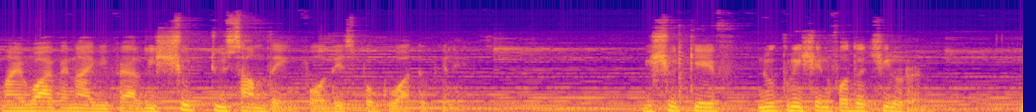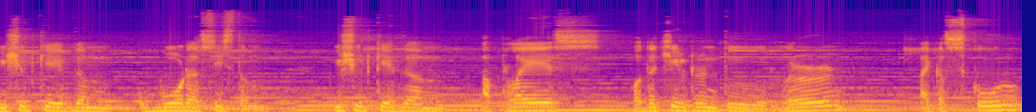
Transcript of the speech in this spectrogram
my wife and I we felt we should do something for this Pokuatu village. We should give nutrition for the children. We should give them water system. We should give them a place for the children to learn, like a school,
